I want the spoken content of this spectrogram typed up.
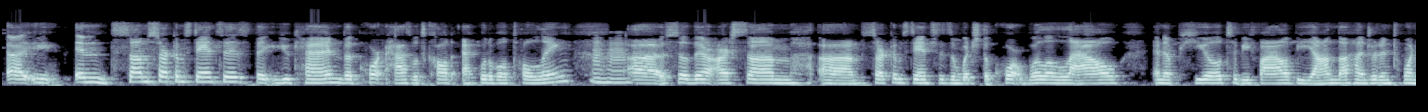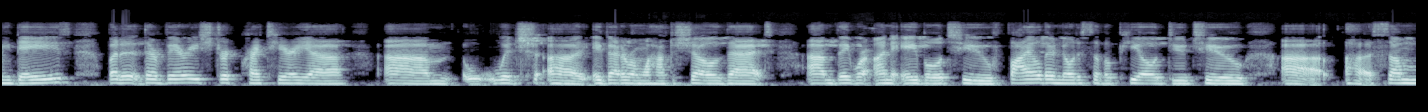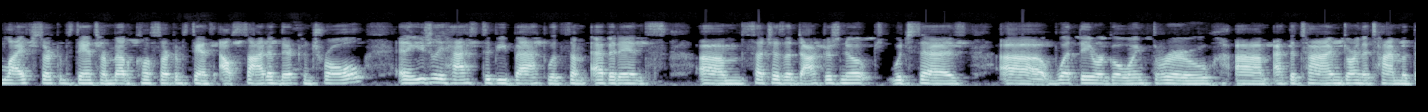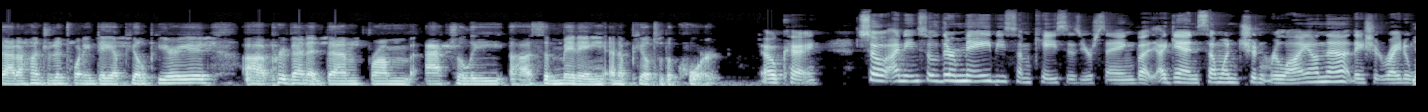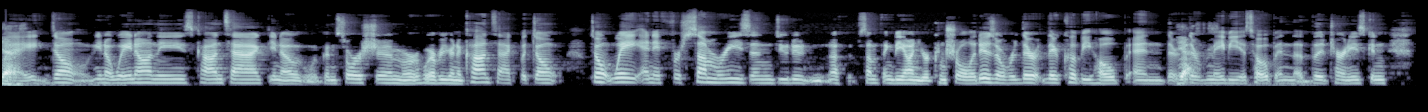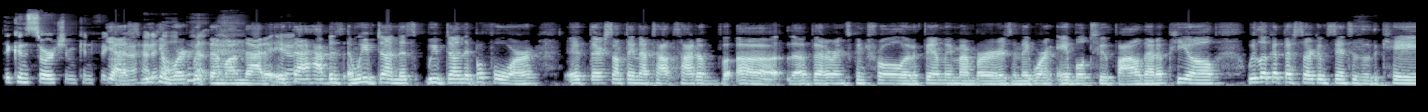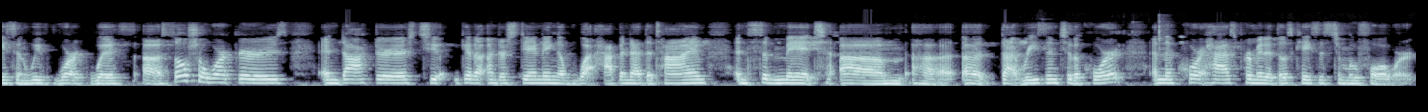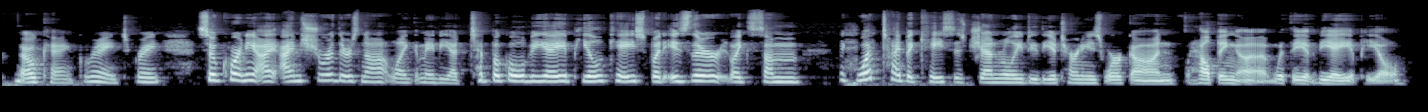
Uh, in some circumstances that you can, the court has what's called equitable tolling. Mm-hmm. Uh, so there are some um, circumstances in which the court will allow an appeal to be filed beyond the 120 days, but it, they're very strict criteria um, which uh, a veteran will have to show that um, they were unable to file their notice of appeal due to uh, uh, some life circumstance or medical circumstance outside of their control. And it usually has to be backed with some evidence, um, such as a doctor's note, which says, uh, what they were going through um, at the time during the time of that 120 day appeal period uh, prevented them from actually uh, submitting an appeal to the court. Okay. So, I mean, so there may be some cases you're saying, but again, someone shouldn't rely on that. They should right away. Yes. Don't, you know, wait on these, contact, you know, consortium or whoever you're going to contact, but don't don't wait. And if for some reason, due to something beyond your control, it is over, there there could be hope, and there yes. there maybe is hope, and the, the, attorneys can the consortium can figure yes, out how we can work with them on that. If yeah. that happens, and we've done this, we've done it before. If there's something that's outside of uh, the veterans' control or the family members, and they weren't able to file that appeal, we look at the circumstances of the case, and we've worked with uh, social workers and doctors to get an understanding of what happened at the time and submit um, uh, uh, that reason to the court, and the court has permitted those cases to move forward. Okay, great, great. So, Courtney, I, I'm sure there's not like maybe a typical VA appeal case, but is there like some like what type of cases generally do the attorneys work on helping uh, with the VA appeal?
